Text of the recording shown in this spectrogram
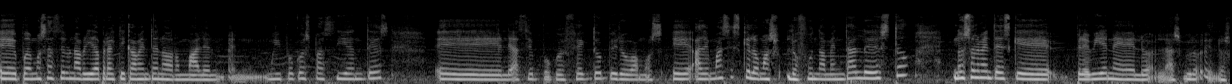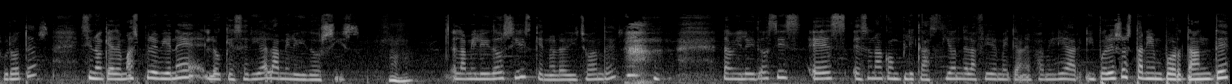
eh, podemos hacer una vida prácticamente normal. En, en muy pocos pacientes eh, le hace poco efecto, pero vamos. eh, además es que lo, más, lo fundamental de esto no solamente es que previene lo- las los brotes, sino que además previene lo que sería la amiloidosis. La amiloidosis, que no lo he dicho antes, la amiloidosis es, es una complicación de la mediterránea familiar y por eso es tan importante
